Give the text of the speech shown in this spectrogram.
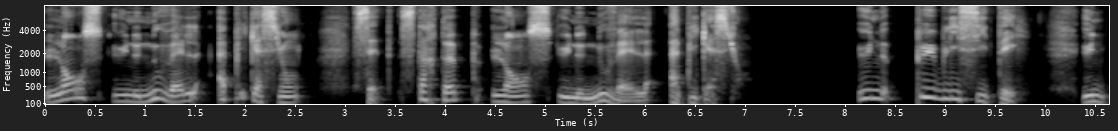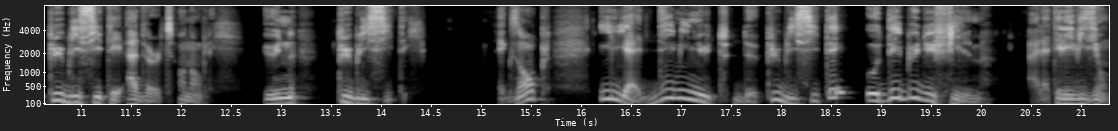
lance une nouvelle application. Cette start-up lance une nouvelle application une publicité. Une publicité, advert en anglais. Une publicité. Exemple, il y a dix minutes de publicité au début du film, à la télévision.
